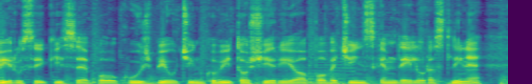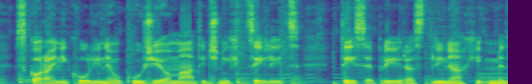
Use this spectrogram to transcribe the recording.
Virusi, ki se po okužbi učinkovito širijo po večinskem delu rastline, skoraj nikoli ne okužijo matičnih celic. Te se pri rastlinah med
